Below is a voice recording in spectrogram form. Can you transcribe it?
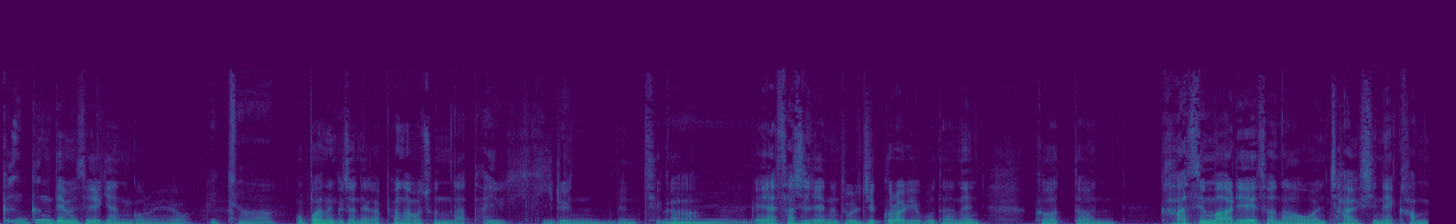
끙끙대면서 얘기하는 거예요. 그쵸. 오빠는 그저 내가 편하고 좋나 다 이- 이런 멘트가 음, 그러니까 사실 얘는 돌직구라기보다는 그 어떤 가슴 아리에서 나온 자신의 감,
